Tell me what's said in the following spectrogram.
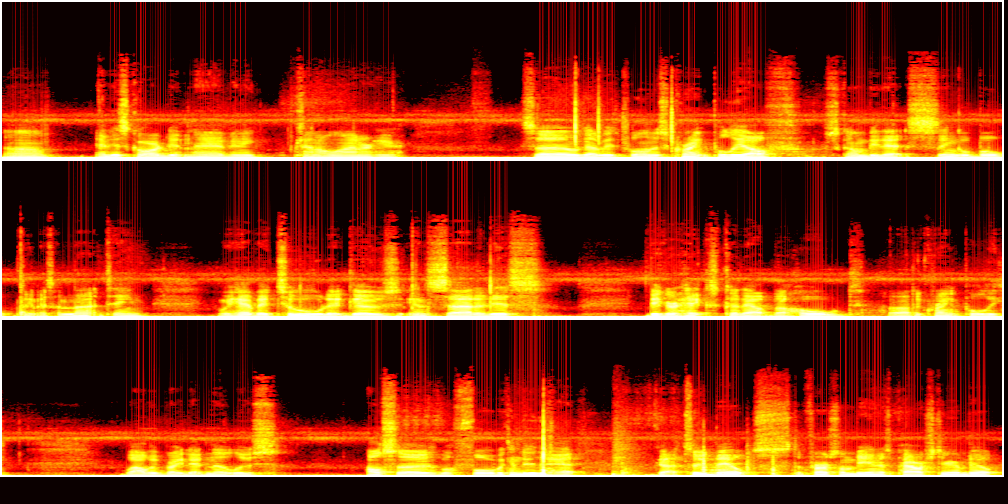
um, and this car didn't have any kind of liner here. So we got to be pulling this crank pulley off. It's going to be that single bolt. I think that's a 19. We have a tool that goes inside of this bigger hex cutout to hold uh, the crank pulley while we break that nut loose. Also, before we can do that, we've got two belts. The first one being this power steering belt.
